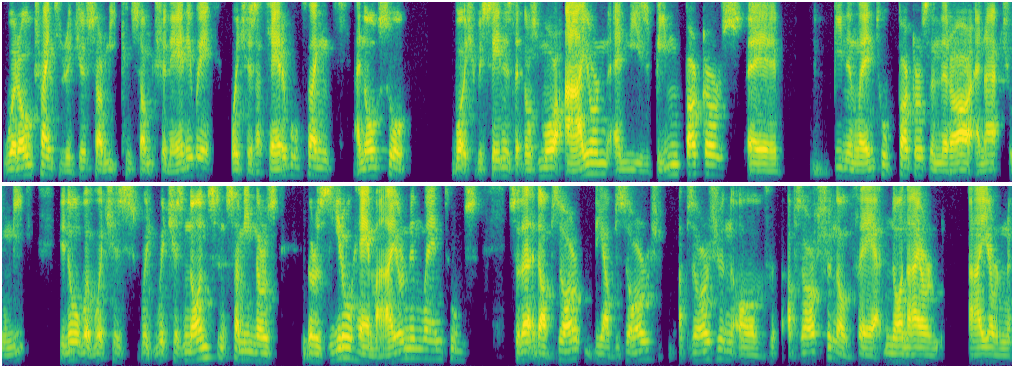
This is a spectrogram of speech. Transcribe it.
We're all trying to reduce our meat consumption anyway, which is a terrible thing. And also, what she was saying is that there's more iron in these bean burgers, uh, bean and lentil burgers, than there are in actual meat. You know, which is which is nonsense. I mean, there's there's zero heme iron in lentils, so that the absorb the absorb absorption of absorption of uh, non-iron iron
